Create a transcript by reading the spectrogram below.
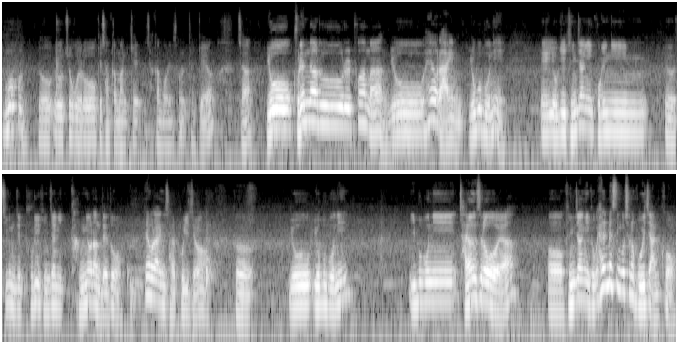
무엇보다 요 요쪽으로 이렇게 잠깐만 이렇게 잠깐 머리 손을 댈게요. 자, 요 구렛나루를 포함한 요 헤어 라인 요 부분이 예, 여기 굉장히 고객님 어, 지금 이제 불이 굉장히 강렬한데도 음, 헤어 라인이 잘 보이죠. 그 요 요 부분이 이 부분이 자연스러워야 어 굉장히 그 헬멧 쓴 것처럼 보이지 않고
